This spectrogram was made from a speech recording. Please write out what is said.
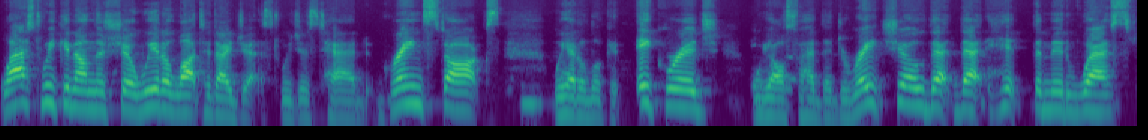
Last weekend on the show, we had a lot to digest. We just had grain stocks, we had a look at acreage, we also had the derecho that that hit the Midwest.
